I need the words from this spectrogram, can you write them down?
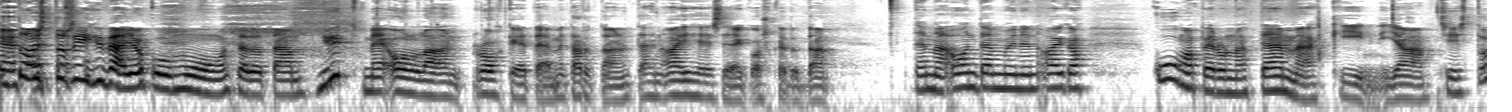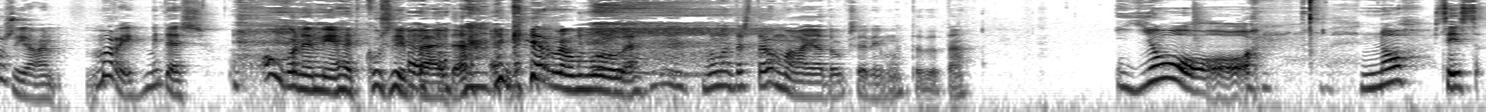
nyt olisi tosi hyvä joku muu, mutta tota, nyt me ollaan rohkeita ja me tartutaan nyt tähän aiheeseen, koska tota, tämä on tämmöinen aika kuuma peruna tämäkin. Ja siis tosiaan, Mari, mites? Onko ne miehet kusipäitä? Kerro mulle. Mulla on tästä oma ajatukseni, mutta tota... Joo. No, siis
